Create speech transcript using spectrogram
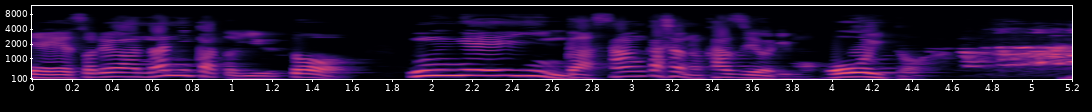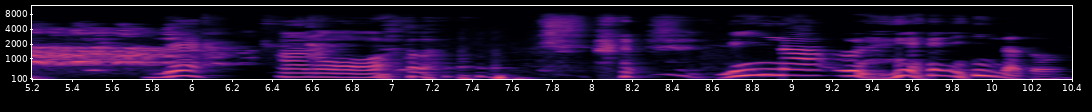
えー、それは何かというと、運営委員が参加者の数よりも多いと。ね。あの、みんな運営委員だと、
